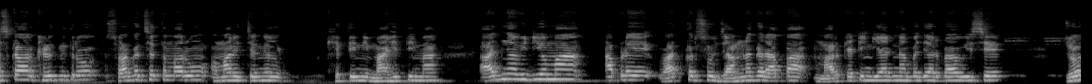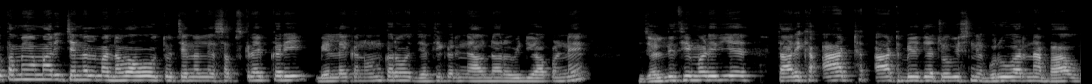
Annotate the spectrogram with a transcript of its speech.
નમસ્કાર ખેડૂત મિત્રો, સ્વાગત છે તમારું અમારી ચેનલ ખેતીની માહિતીમાં. આજના વિડીયોમાં આપણે વાત કરશું જામનગર આપા માર્કેટિંગ યાર્ડના બજાર ભાવ વિશે. જો તમે અમારી ચેનલમાં નવા હો તો ચેનલને સબસ્ક્રાઇબ કરી, બેલ લાઇકન ઓન કરો, જેથી કરીને આવનારો વીડિયો આપણને જલ્દીથી મળી રહે. તારીખ આઠ આઠ બે હજાર ચોવીસને ગુરુવારના ભાવ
